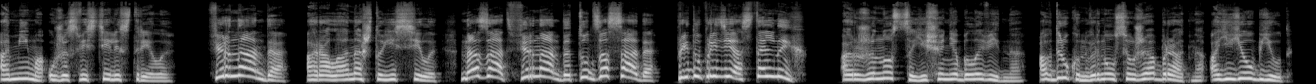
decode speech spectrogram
а мимо уже свистели стрелы. «Фернандо!» – орала она, что есть силы. «Назад, Фернандо, тут засада! Предупреди остальных!» Оруженосца еще не было видно, а вдруг он вернулся уже обратно, а ее убьют.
